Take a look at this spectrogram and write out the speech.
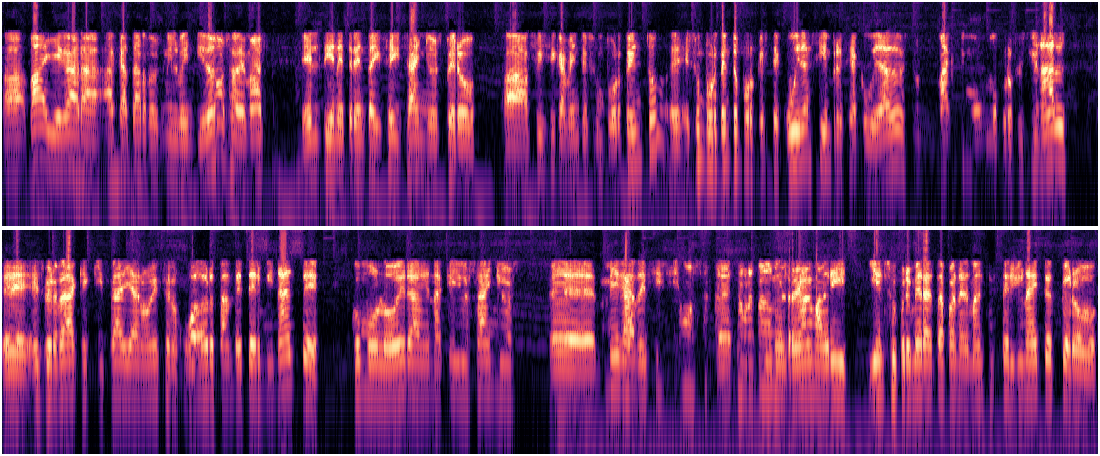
Ah, va a llegar a, a Qatar 2022. Además, él tiene 36 años, pero ah, físicamente es un portento. Eh, es un portento porque se cuida, siempre se ha cuidado, es un máximo profesional. Eh, es verdad que quizá ya no es el jugador tan determinante como lo era en aquellos años eh, mega decisivos, eh, sobre todo en el Real Madrid y en su primera etapa en el Manchester United, pero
